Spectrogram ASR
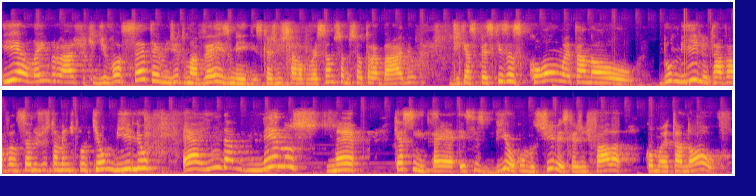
E eu lembro, acho que de você ter me dito uma vez, Migues, que a gente estava conversando sobre o seu trabalho, de que as pesquisas com o etanol do milho estavam avançando justamente porque o milho é ainda menos, né? Que assim, é, esses biocombustíveis que a gente fala, como o etanol,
